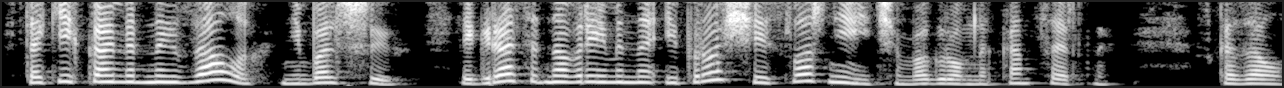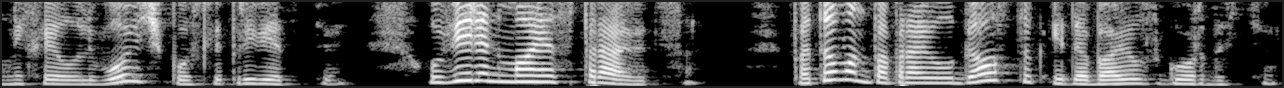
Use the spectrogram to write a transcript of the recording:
В таких камерных залах, небольших, играть одновременно и проще, и сложнее, чем в огромных концертных, сказал Михаил Львович после приветствия. Уверен, Майя справится. Потом он поправил галстук и добавил с гордостью.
